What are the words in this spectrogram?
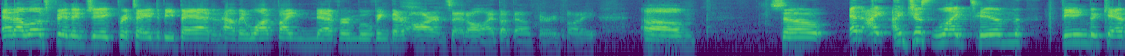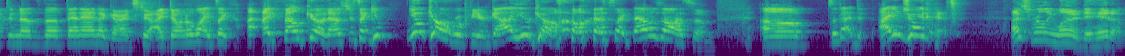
and I loved Finn and Jake pretending to be bad and how they walk by never moving their arms at all. I thought that was very funny. Um, so, and I, I just liked him being the captain of the banana guards too. I don't know why. It's like I, I felt good. I was just like, you you go, root beer guy, you go. it's like that was awesome. Um, so that I enjoyed it. I just really wanted to hit him.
